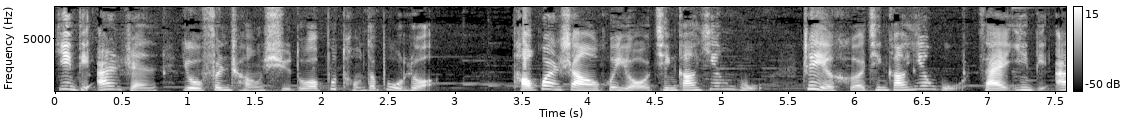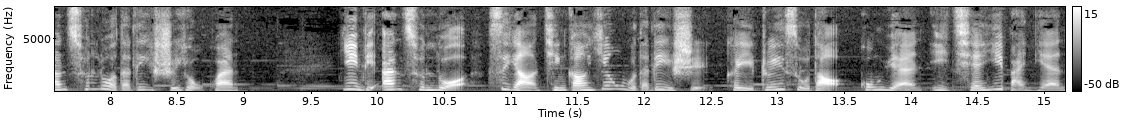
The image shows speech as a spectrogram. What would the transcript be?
印第安人又分成许多不同的部落，陶罐上会有金刚鹦鹉，这也和金刚鹦鹉在印第安村落的历史有关。印第安村落饲养金刚鹦鹉的历史可以追溯到公元一千一百年。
